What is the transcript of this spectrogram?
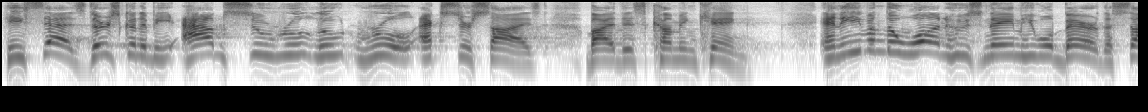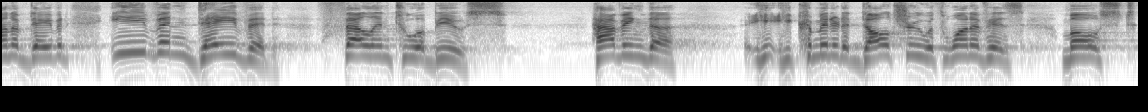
he says there's going to be absolute rule exercised by this coming king. And even the one whose name he will bear, the son of David, even David fell into abuse. Having the, he, committed adultery with one of his most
